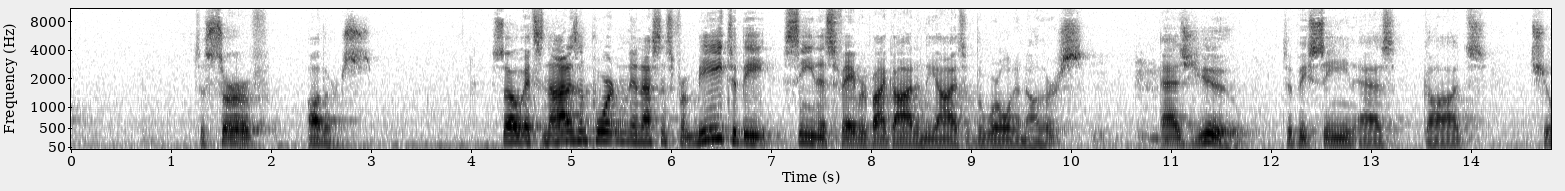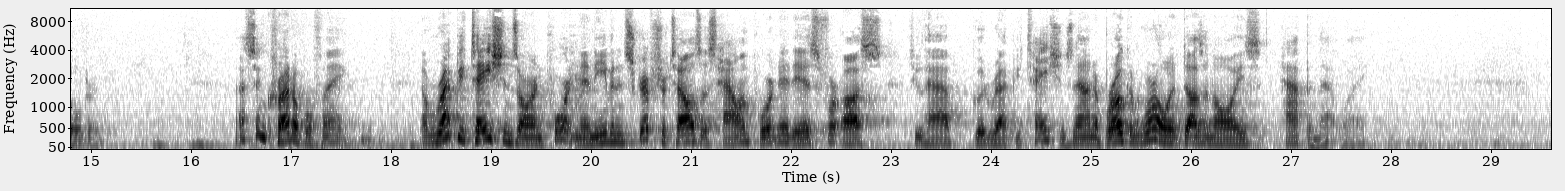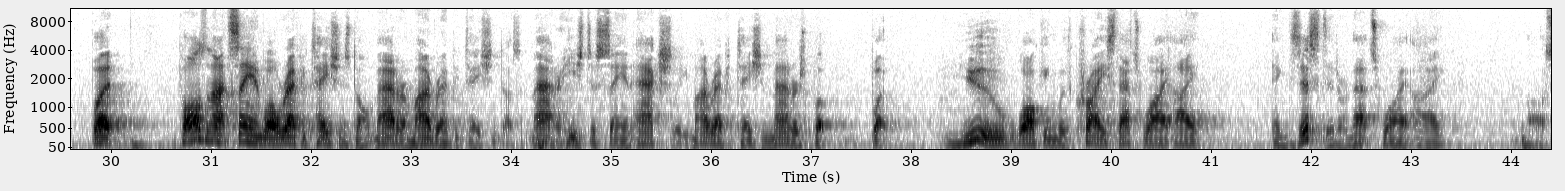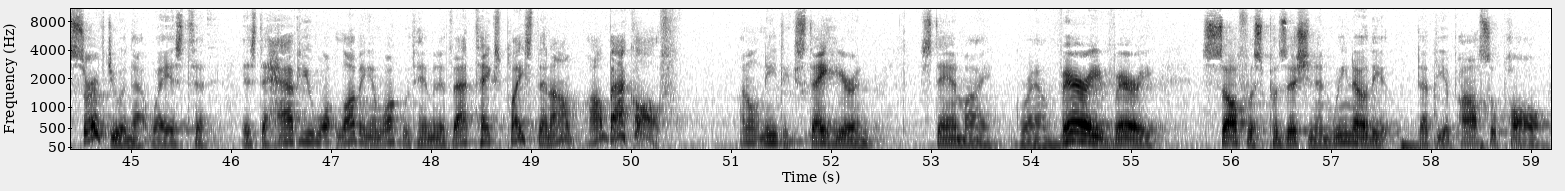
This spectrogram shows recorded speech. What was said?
to serve others. So it's not as important, in essence, for me to be seen as favored by God in the eyes of the world and others as you to be seen as God's children. That's an incredible thing. Now, reputations are important, and even in Scripture tells us how important it is for us to have good reputations. Now, in a broken world, it doesn't always happen that way. But Paul's not saying, well, reputations don't matter, my reputation doesn't matter. He's just saying, actually, my reputation matters, but, but you walking with Christ, that's why I existed, or that's why I uh, served you in that way, is to is to have you loving and walk with Him. And if that takes place, then I'll, I'll back off. I don't need to stay here and stand my ground. Very, very selfless position. And we know the, that the Apostle Paul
